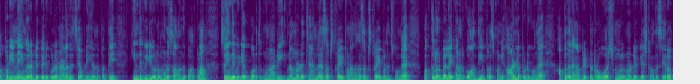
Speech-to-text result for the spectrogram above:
அப்படி என்ன இவங்க ரெண்டு பேருக்குள்ளே நடந்துச்சு அப்படிங்கிறத பற்றி இந்த வீடியோவில் முழுசாக வந்து பார்க்கலாம். ஸோ இந்த வீடியோக்கு போகிறதுக்கு முன்னாடி நம்மளோட சேனலை சப்ஸ்கிரைப் பண்ணாதவங்க சப்ஸ்கிரைப் பண்ணி வச்சுக்கோங்க பக்கத்தில் ஒரு பெல்லைக்கான இருக்கும் அதையும் ப்ரெஸ் பண்ணி ஹாலில் போட்டுக்கோங்க. அப்போ தான் நாங்கள் அப்டேட் பண்ணுற ஒவ்வொரு வருஷமும் உங்களுக்கு நோட்டிஃபிகேஷன் வந்து சேரும்.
